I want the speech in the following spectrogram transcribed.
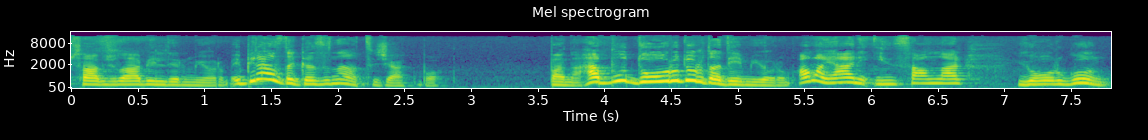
savcılığa bildirmiyorum. E biraz da gazını atacak bu bana. Ha bu doğrudur da demiyorum. Ama yani insanlar yorgun.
